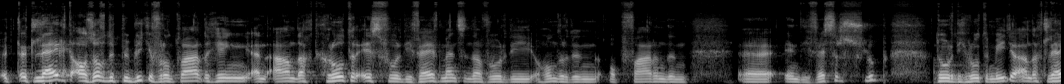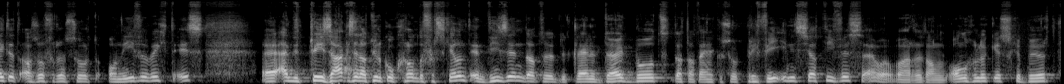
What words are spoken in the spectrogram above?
Het, het, lijkt alsof de publieke verontwaardiging en aandacht groter is voor die vijf mensen dan voor die honderden opvarenden uh, in die visserssloep. Door die grote media-aandacht lijkt het alsof er een soort onevenwicht is. Uh, en die twee zaken zijn natuurlijk ook grondig verschillend in die zin dat de, de kleine duikboot dat dat eigenlijk een soort privé-initiatief is, hè, waar er dan een ongeluk is gebeurd.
